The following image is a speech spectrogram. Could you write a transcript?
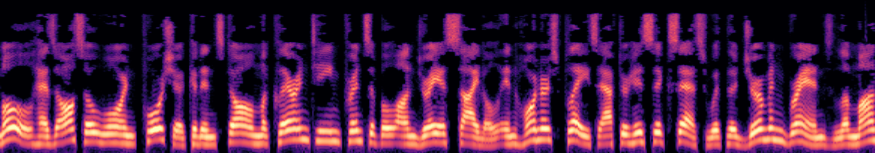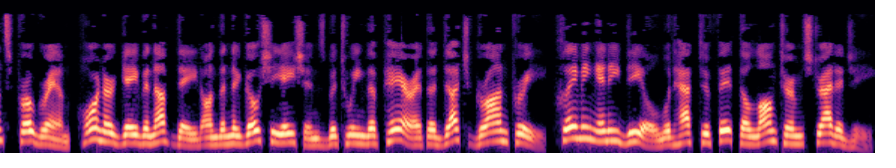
Mole has also warned Porsche could install McLaren team principal Andreas Seidl in Horner's place after his success with the German brand's Le Mans program. Horner gave an update on the negotiations between the pair at the Dutch Grand Prix, claiming any deal would have to fit the long-term strategy.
